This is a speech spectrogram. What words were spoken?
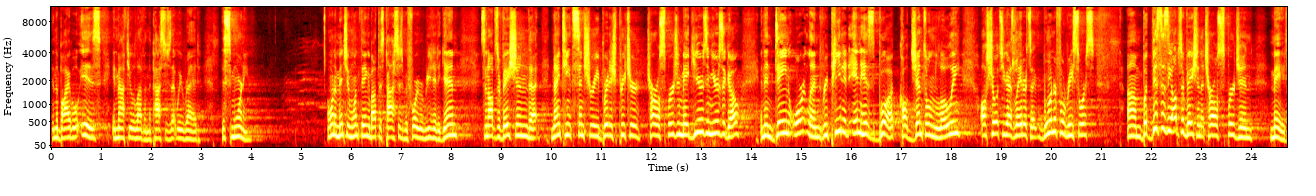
in the Bible is in Matthew 11, the passage that we read this morning. I want to mention one thing about this passage before we read it again. It's an observation that 19th century British preacher Charles Spurgeon made years and years ago, and then Dane Ortlund repeated in his book called Gentle and Lowly. I'll show it to you guys later. It's a wonderful resource. Um, but this is the observation that Charles Spurgeon made.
